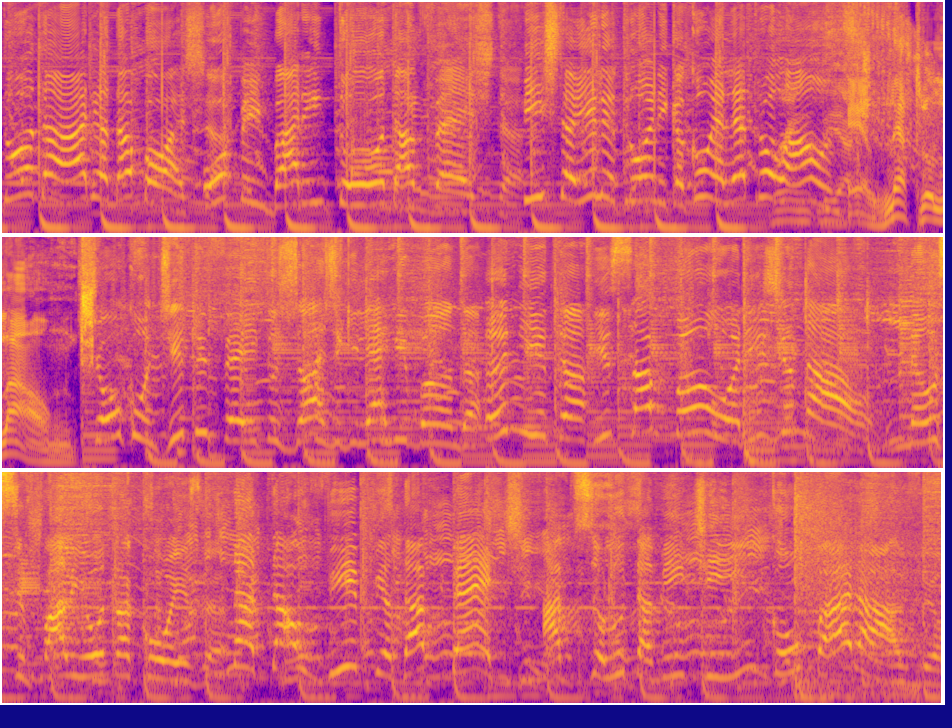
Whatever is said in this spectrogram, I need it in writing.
toda a área da bocha. Open bar em toda a festa. Pista eletrônica com Electro Lounge. Electro Lounge. Show com dito e feito Jorge Guilherme Banda, Anitta e Sabão Original. Não se fala em outra coisa. Natal VIP da Pet. Absolutamente incomparável.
